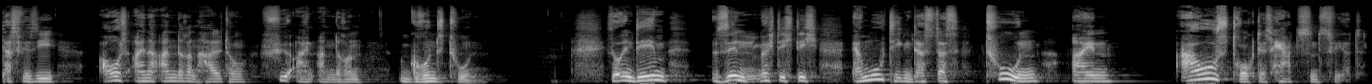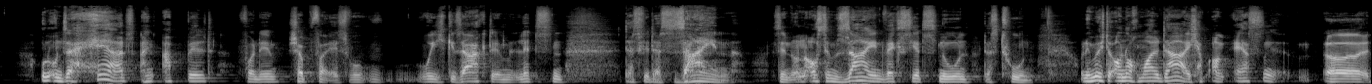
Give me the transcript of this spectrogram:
dass wir sie aus einer anderen Haltung für einen anderen Grund tun. So in dem Sinn möchte ich dich ermutigen, dass das Tun ein Ausdruck des Herzens wird und unser Herz ein Abbild von dem Schöpfer ist, wo, wo ich gesagt im letzten, dass wir das Sein sind. Und aus dem Sein wächst jetzt nun das Tun. Und ich möchte auch noch mal da, ich habe am ersten äh,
